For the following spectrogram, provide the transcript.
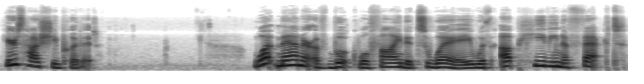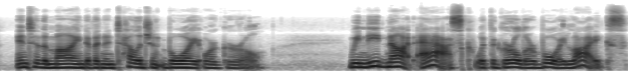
Here's how she put it What manner of book will find its way with upheaving effect into the mind of an intelligent boy or girl? We need not ask what the girl or boy likes.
